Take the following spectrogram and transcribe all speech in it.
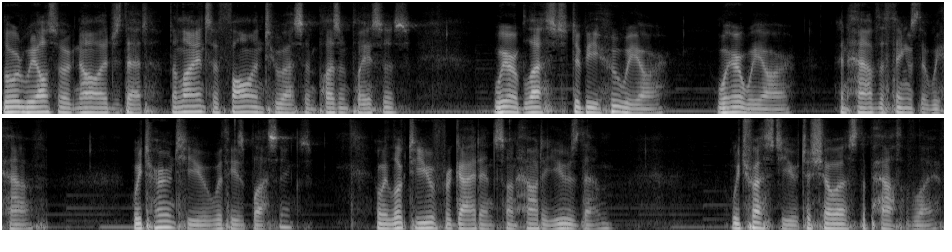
Lord, we also acknowledge that the lines have fallen to us in pleasant places. We are blessed to be who we are, where we are, and have the things that we have. We turn to you with these blessings, and we look to you for guidance on how to use them. We trust you to show us the path of life.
